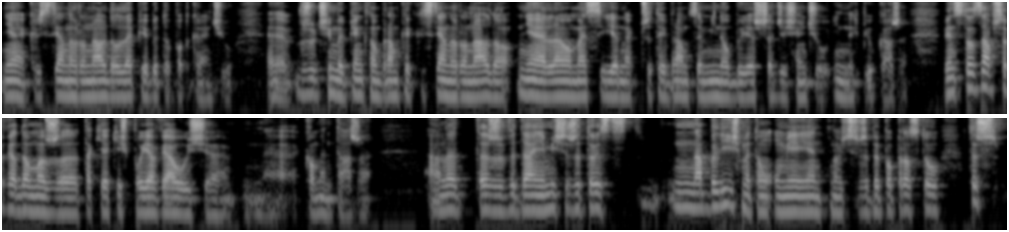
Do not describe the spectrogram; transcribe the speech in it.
nie, Cristiano Ronaldo lepiej by to podkręcił. E, wrzucimy piękną bramkę Cristiano Ronaldo, nie, Leo Messi jednak przy tej bramce minąłby jeszcze dziesięciu innych piłkarzy. Więc to zawsze wiadomo, że takie jakieś pojawiały się e, komentarze ale też wydaje mi się, że to jest, nabyliśmy tą umiejętność, żeby po prostu też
